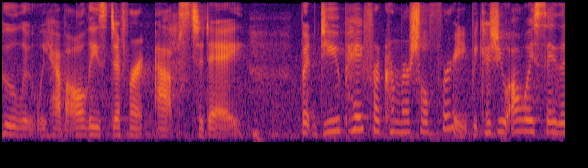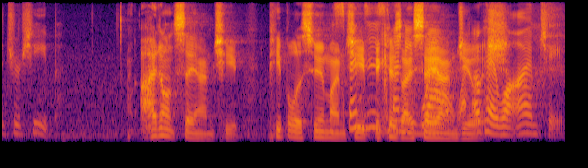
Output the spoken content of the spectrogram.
Hulu, we have all these different apps today. But do you pay for commercial free? Because you always say that you're cheap. I don't say I'm cheap. People assume I'm Spends cheap because I say well. I'm Jewish. Okay, well, I'm cheap.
